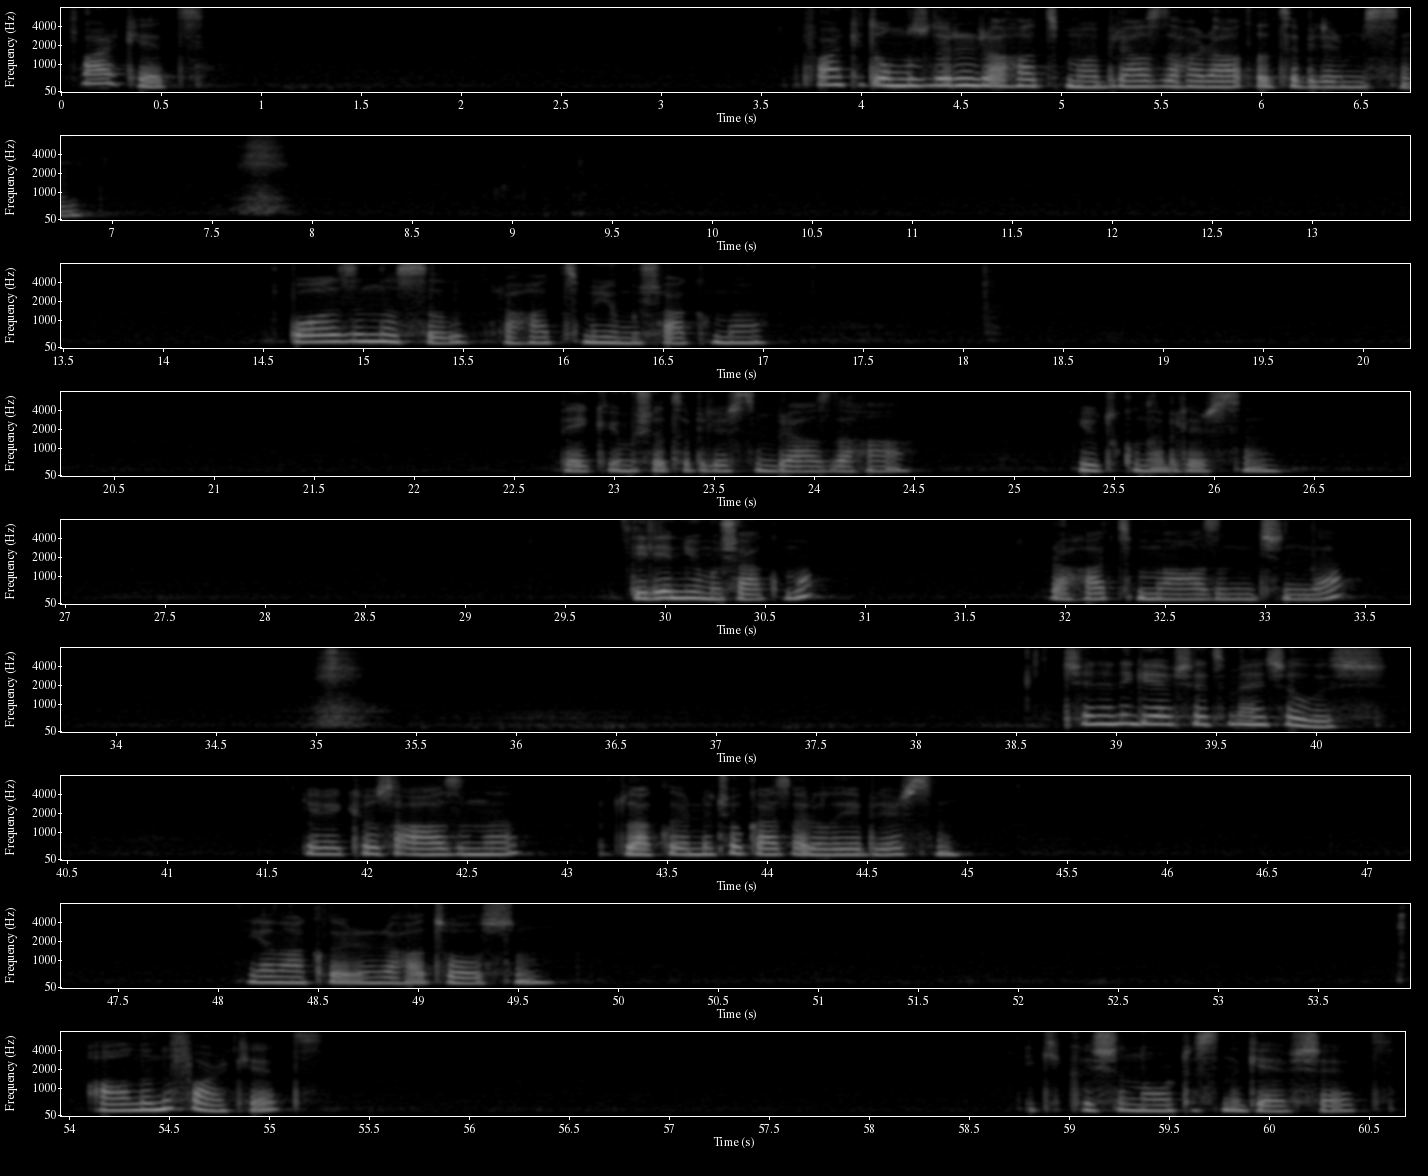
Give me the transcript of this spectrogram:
Fark et. Fark et omuzların rahat mı? Biraz daha rahatlatabilir misin? Boğazın nasıl? Rahat mı, yumuşak mı? Belki yumuşatabilirsin biraz daha. Yutkunabilirsin. Dilin yumuşak mı? Rahat mı ağzın içinde? Çeneni gevşetmeye çalış. Gerekiyorsa ağzını dudaklarını çok az aralayabilirsin. Yanakların rahat olsun. Alnını fark et. İki kaşının ortasını gevşet.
